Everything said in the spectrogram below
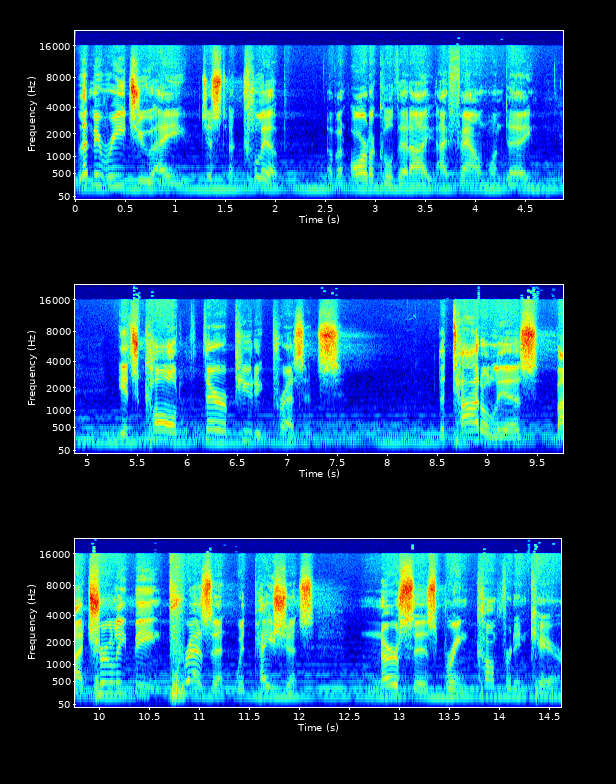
Let me read you a just a clip of an article that I, I found one day. It's called Therapeutic Presence. The title is By Truly Being Present with Patients, Nurses Bring Comfort and Care.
